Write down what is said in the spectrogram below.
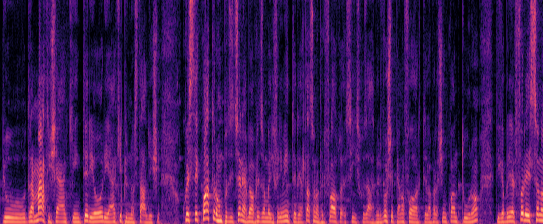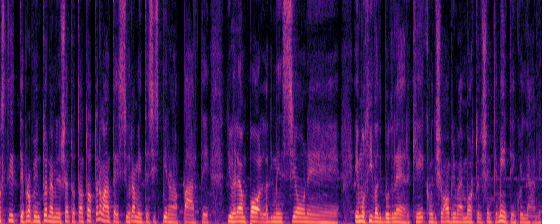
più drammatici anche interiori e anche più nostalgici queste quattro composizioni che abbiamo preso come riferimento in realtà sono per flauto sì scusate per voce e pianoforte l'opera 51 di Gabriel Fauré sono scritte proprio intorno al 1988-90 e sicuramente si ispirano a parte di quella è un po' la dimensione emotiva di Baudelaire che come dicevamo prima è morto recentemente in quegli anni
